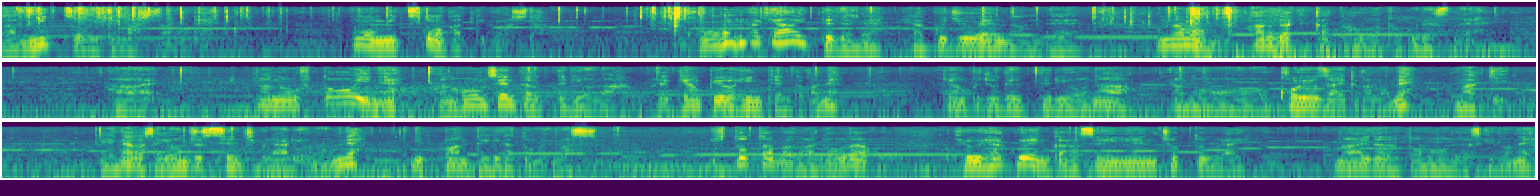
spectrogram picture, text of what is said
が3つ置いてましたのでもう3つとも買ってきました。こんだけ入っててね、110円なんで、こんなもんあるだけ買った方が得ですね。はい。あの、太いね、あの、ホームセンター売ってるような、キャンプ用品店とかね、キャンプ場で売ってるような、あのー、紅葉剤とかのね、薪、え、長さ40センチぐらいあるようなね、一般的だと思います。1束がどうだろう、900円から1000円ちょっとぐらいの間だと思うんですけどね、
